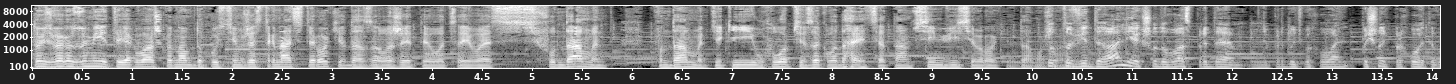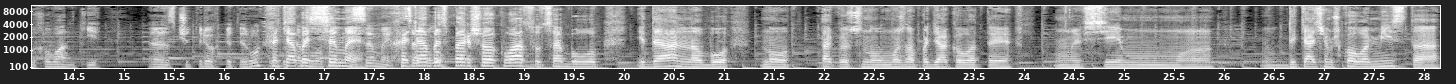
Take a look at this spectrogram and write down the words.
тобто ви розумієте, як важко нам, допустимо, вже з 13 років да, заложити оцей весь фундамент, фундамент, який у хлопців закладається там в 7-8 років. Да, може. Тобто, в ідеалі, якщо до вас прийде, прийдуть виховань, почнуть приходити вихованки е, з 4-5 років, Хоча б з було семи. семи. Хоча Це б з першого класу це було б ідеально, бо ну, також ну, можна подякувати всім е, дитячим школам міста,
